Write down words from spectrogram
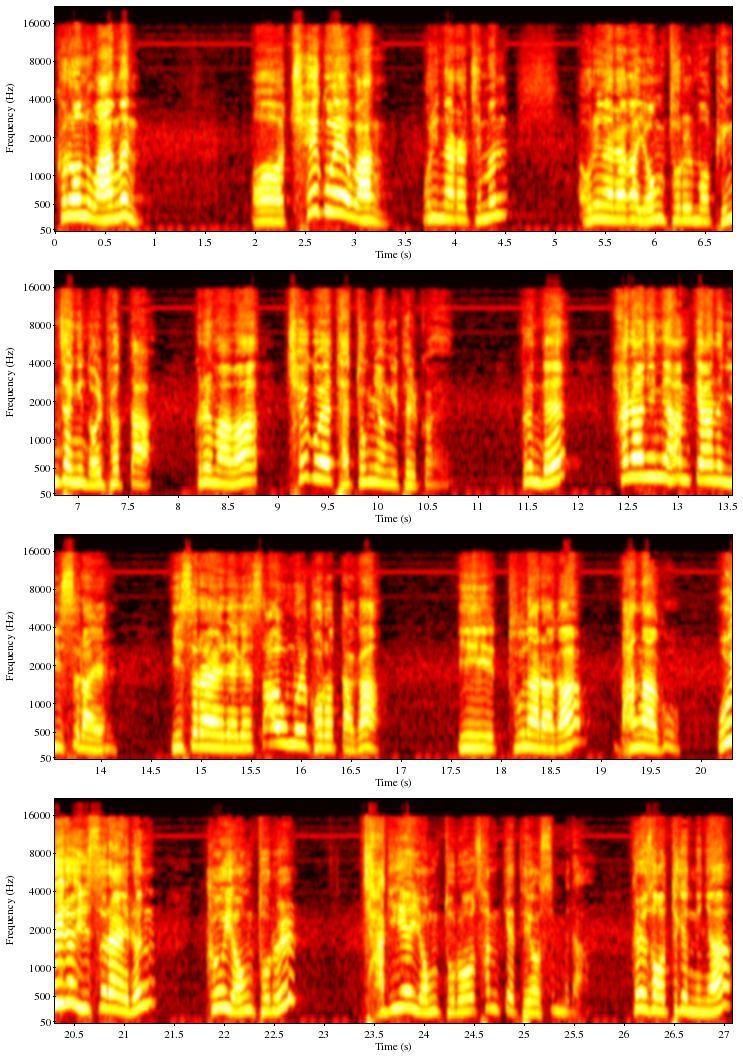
그런 왕은 어, 최고의 왕 우리나라 치면 우리나라가 영토를 뭐 굉장히 넓혔다. 그러면 아마 최고의 대통령이 될 거예요. 그런데 하나님이 함께하는 이스라엘, 이스라엘에게 싸움을 걸었다가 이 두 나라가 망하고 오히려 이스라엘은 그 영토를 자기의 영토로 삼게 되었습니다. 그래서 어떻게 했느냐?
